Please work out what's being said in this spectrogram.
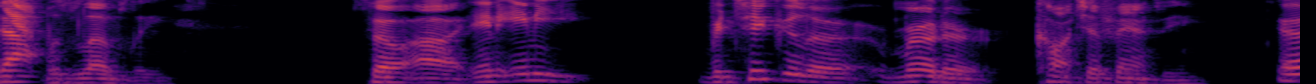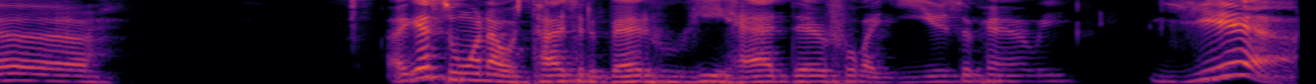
that was lovely. So, uh, in any particular murder caught your fancy? Uh, I guess the one that was tied to the bed, who he had there for like years apparently. Yeah,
